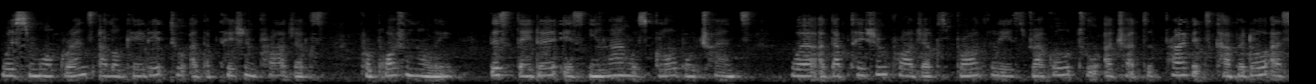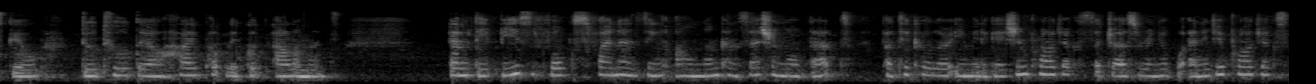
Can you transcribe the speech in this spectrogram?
with more grants allocated to adaptation projects proportionally. This data is in line with global trends, where adaptation projects broadly struggle to attract private capital at scale due to their high public good elements. MDBs focus financing on non-concessional debt, particularly in mitigation projects such as renewable energy projects,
